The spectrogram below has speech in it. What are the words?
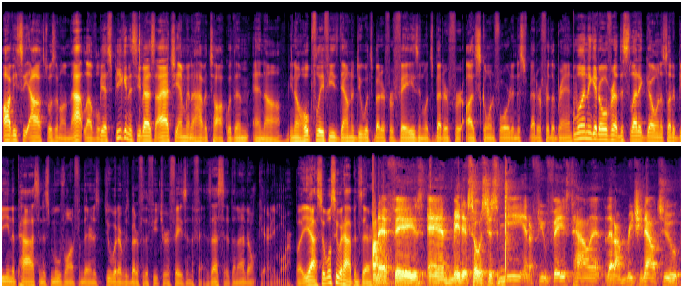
Obviously, Alex wasn't on that level. But yeah, speaking of Seabass, I actually am going to have a talk with him and, uh, you know, hopefully if he's down to do what's better for FaZe and what's better for us going forward and just better for the brand, I'm willing to get over it, just let it go and just let it be in the past and just move on from there and just do whatever's better for the future of FaZe and the fans. That's it. Then I don't care anymore. But yeah, so we'll see what happens there. On FaZe and made it so it's just me and a few FaZe talent that I'm reaching out to,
